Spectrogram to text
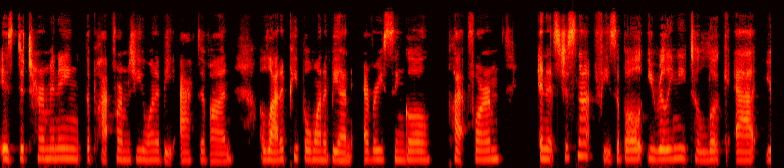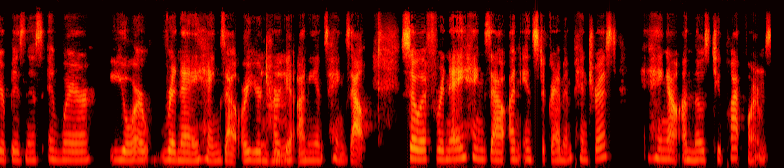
is determining the platforms you want to be active on. A lot of people want to be on every single platform and it's just not feasible. You really need to look at your business and where your Renee hangs out or your mm-hmm. target audience hangs out. So if Renee hangs out on Instagram and Pinterest, hang out on those two platforms.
